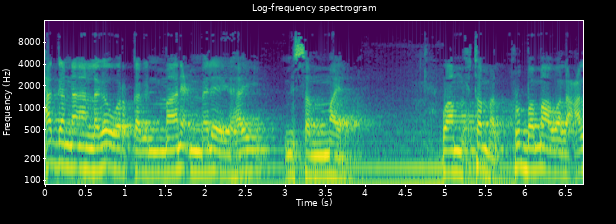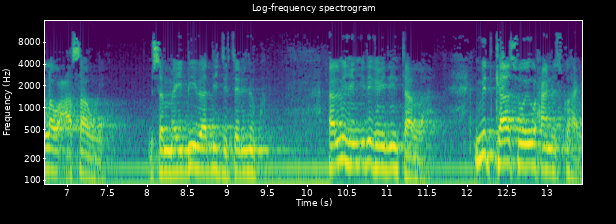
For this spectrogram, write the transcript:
xaggana aan laga warqabin maanic ma leeyahay mise maya. Waa muxtamal. Rubamaa waa lacalla wa casaa wey mise maybi baad dhihi jirteen idinku almuhim idinka idiin taalla midkaas wey waxaanu isku hay.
